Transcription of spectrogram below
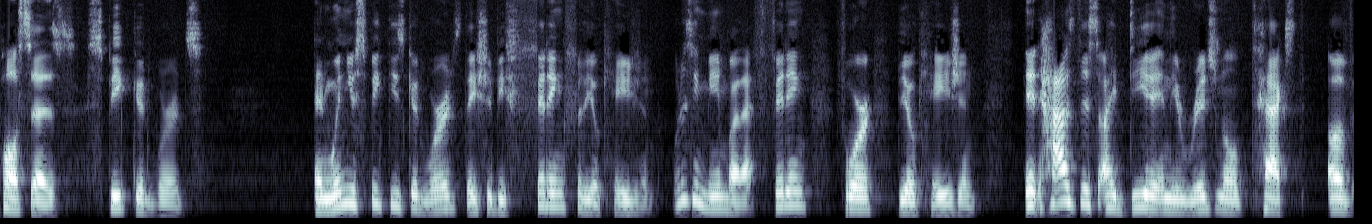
Paul says, Speak good words. And when you speak these good words, they should be fitting for the occasion. What does he mean by that? Fitting for the occasion. It has this idea in the original text of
